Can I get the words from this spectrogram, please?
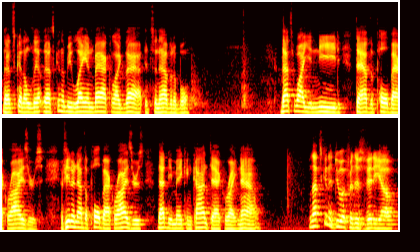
that's gonna that's gonna be laying back like that. It's inevitable. That's why you need to have the pullback risers. If you didn't have the pullback risers, that'd be making contact right now. Well, that's gonna do it for this video.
